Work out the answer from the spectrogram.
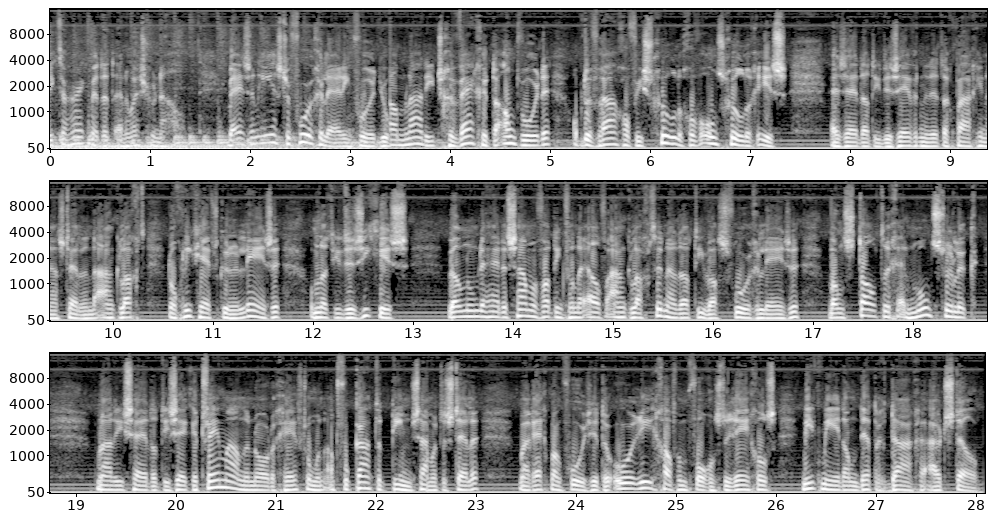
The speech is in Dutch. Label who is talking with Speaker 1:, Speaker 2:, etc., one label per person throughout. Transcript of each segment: Speaker 1: Dik met het NOS Journaal. Bij zijn eerste voorgeleiding voor het Johan Mladic geweigerd te antwoorden op de vraag of hij schuldig of onschuldig is. Hij zei dat hij de 37 pagina's stellende aanklacht nog niet heeft kunnen lezen omdat hij te ziek is. Wel noemde hij de samenvatting van de elf aanklachten nadat die was voorgelezen wanstaltig en monsterlijk. Mladic zei dat hij zeker twee maanden nodig heeft om een advocatenteam samen te stellen, maar rechtbankvoorzitter Ori gaf hem volgens de regels niet meer dan 30 dagen uitstel.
